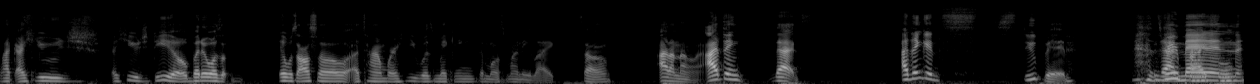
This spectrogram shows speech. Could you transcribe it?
like a huge a huge deal. But it was it was also a time where he was making the most money. Like, so I don't know. I think that's I think it's stupid It's that men. prideful.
